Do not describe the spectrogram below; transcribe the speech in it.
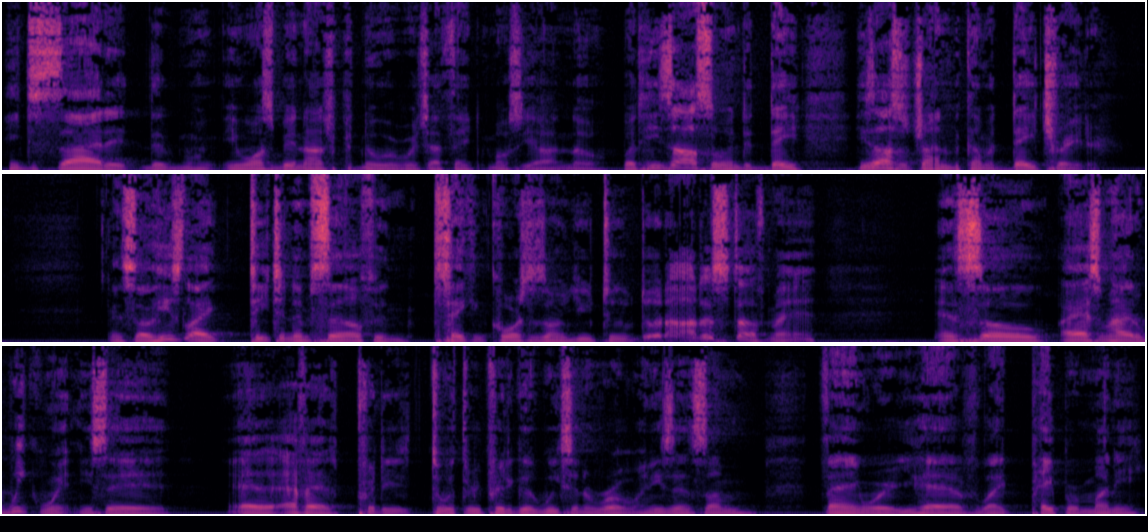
He decided that he wants to be an entrepreneur, which I think most of y'all know. But he's also in the day. He's also trying to become a day trader, and so he's like teaching himself and taking courses on YouTube, doing all this stuff, man. And so I asked him how the week went. He said, "I've had pretty two or three pretty good weeks in a row." And he's in some thing where you have like paper money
